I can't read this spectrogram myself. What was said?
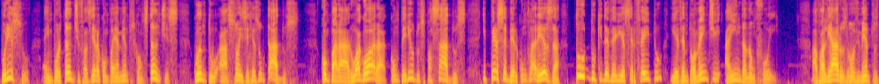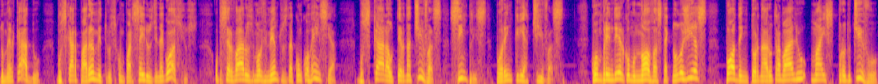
Por isso, é importante fazer acompanhamentos constantes quanto a ações e resultados comparar o agora com períodos passados e perceber com clareza tudo o que deveria ser feito e, eventualmente, ainda não foi. Avaliar os movimentos do mercado, buscar parâmetros com parceiros de negócios, observar os movimentos da concorrência, buscar alternativas simples, porém criativas. Compreender como novas tecnologias podem tornar o trabalho mais produtivo.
